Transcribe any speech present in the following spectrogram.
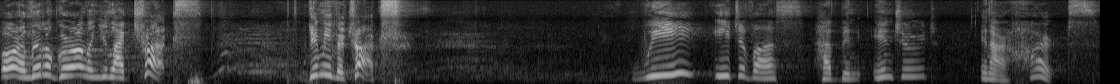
Or a little girl and you like trucks. Give me the trucks. We, each of us, have been injured in our hearts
